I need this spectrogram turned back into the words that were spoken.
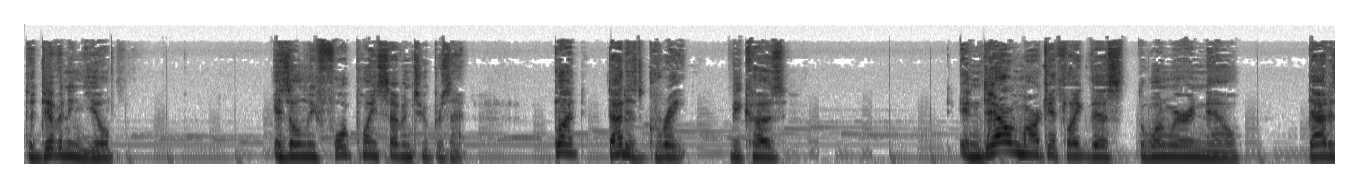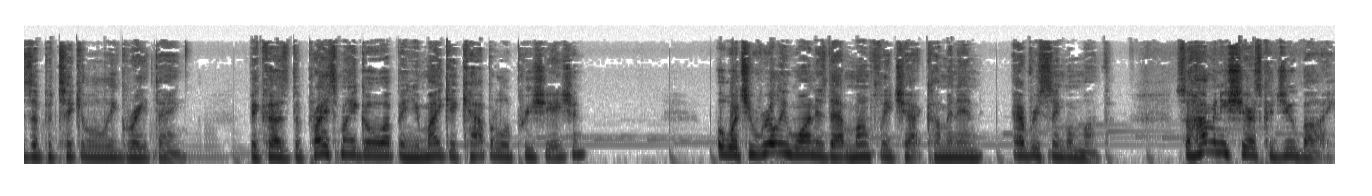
the dividend yield is only 4.72%. But that is great because in down markets like this, the one we're in now, that is a particularly great thing because the price might go up and you might get capital appreciation. But what you really want is that monthly check coming in every single month. So how many shares could you buy?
